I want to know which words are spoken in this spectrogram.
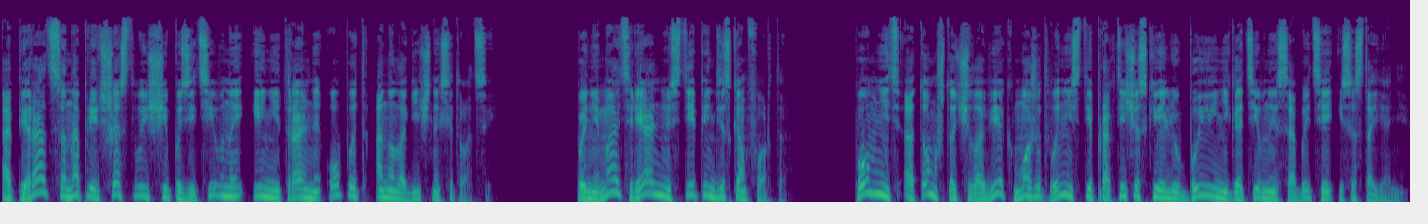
Опираться на предшествующий позитивный и нейтральный опыт аналогичных ситуаций. Понимать реальную степень дискомфорта. Помнить о том, что человек может вынести практически любые негативные события и состояния.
